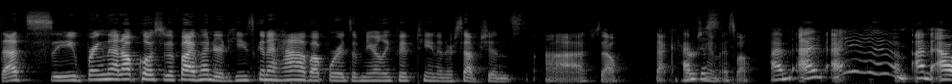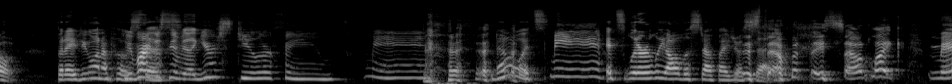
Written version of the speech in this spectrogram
that's you bring that up closer to 500, he's gonna have upwards of nearly 15 interceptions. Uh, so that could hurt just, him as well. I'm I, I I'm out, but I do want to post. People are just gonna be like, "You're Steeler fans." Me. no, it's me. It's literally all the stuff I just Is said. Is that what they sound like? Me.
